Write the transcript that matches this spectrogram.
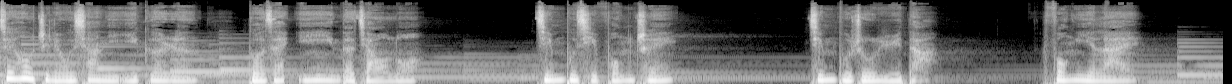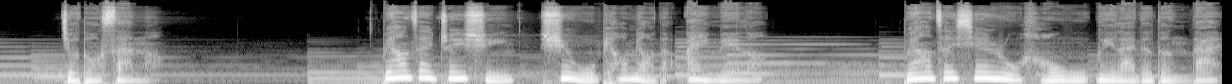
最后只留下你一个人。躲在阴影的角落，经不起风吹，经不住雨打，风一来，就都散了。不要再追寻虚无缥缈的暧昧了，不要再陷入毫无未来的等待，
